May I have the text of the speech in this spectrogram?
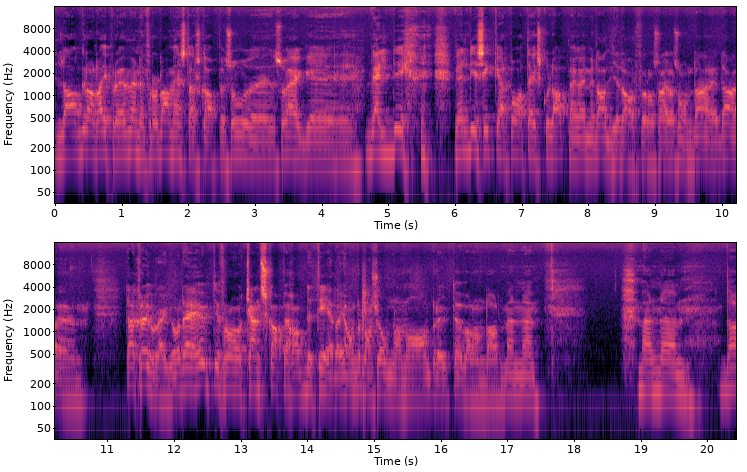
lagra de prøvene fra det mesterskapet, så, så er jeg veldig, veldig sikker på at jeg skulle hatt meg en medalje der, for å si det sånn. Det, det, det tror jeg. Og det er ut ifra kjennskapet jeg hadde til de andre nasjonene og andre utøverne der. Men, men det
